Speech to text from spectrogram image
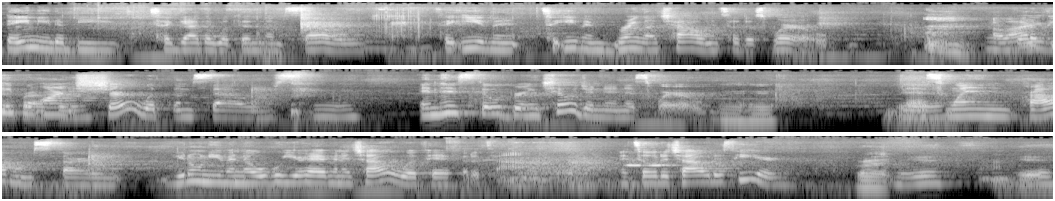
They need to be together within themselves to even to even bring a child into this world. A lot of people aren't sure with themselves, and then still bring children in this world. Mm-hmm. That's when problems start. You don't even know who you're having a child with half of the time until the child is here. Right. Yeah. Yeah.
